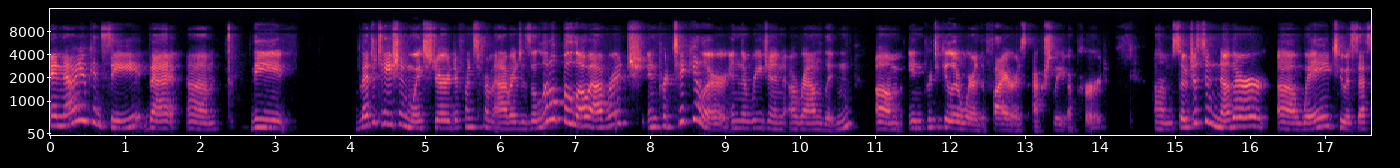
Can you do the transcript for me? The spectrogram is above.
And now you can see that um, the vegetation moisture difference from average is a little below average, in particular in the region around Lytton, um, in particular where the fires actually occurred. Um, so just another uh, way to assess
